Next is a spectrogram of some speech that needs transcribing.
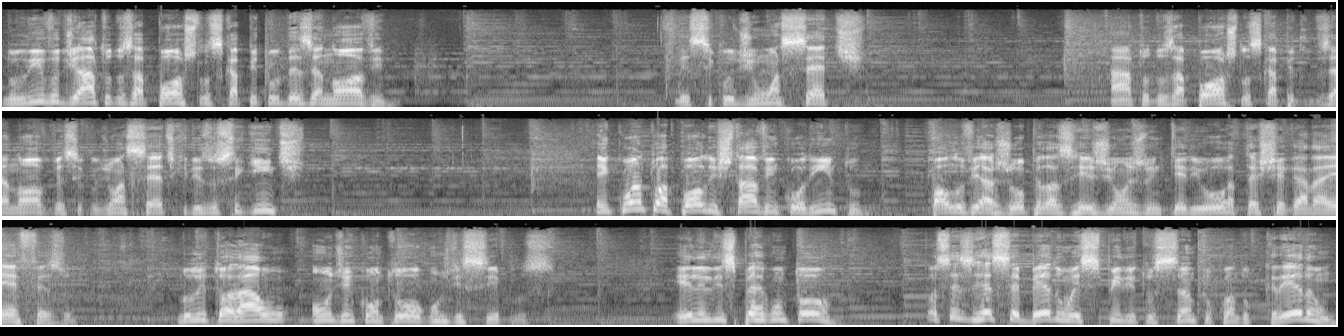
no livro de Atos dos Apóstolos, capítulo 19, versículo de 1 a 7. Atos dos Apóstolos, capítulo 19, versículo de 1 a 7, que diz o seguinte: Enquanto Apolo estava em Corinto, Paulo viajou pelas regiões do interior até chegar a Éfeso, no litoral onde encontrou alguns discípulos. Ele lhes perguntou: Vocês receberam o Espírito Santo quando creram?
